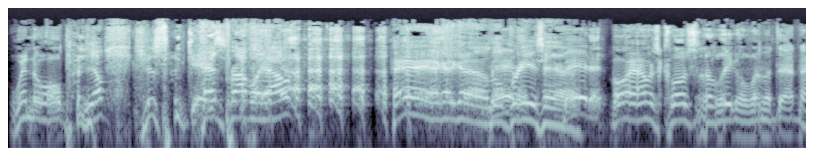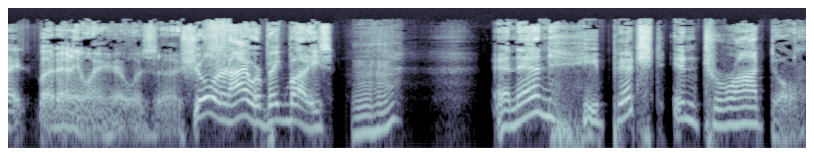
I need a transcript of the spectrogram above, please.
Window open. Yep. Just in case. head probably out. hey, I gotta get a little Made breeze it, here. Made it. Boy, I was close to the legal limit that night. But anyway, it was uh, Schuler and I were big buddies. Mm-hmm. And then he pitched in Toronto,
